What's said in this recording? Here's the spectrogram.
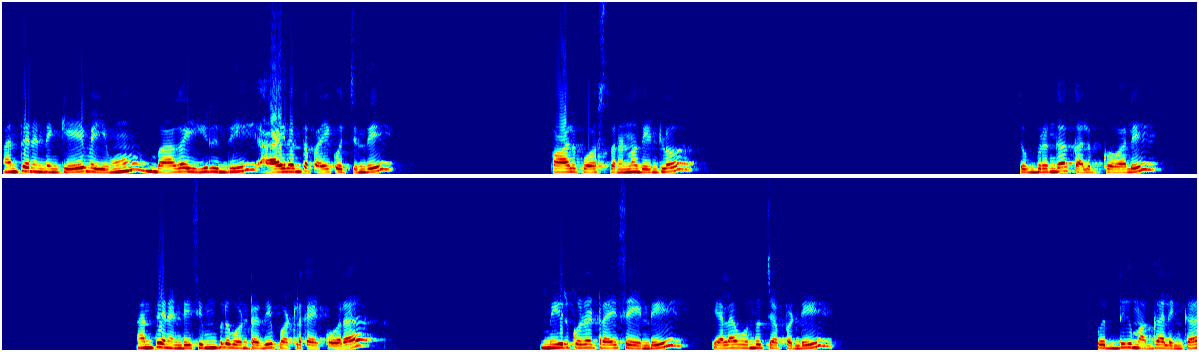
అంతేనండి ఇంకేం వేయము. బాగా ఎగిరింది ఆయిల్ అంతా పైకి వచ్చింది. పాలు పోస్తున్నాను దీంట్లో. శుభ్రంగా కలుపుకోవాలి. అంతేనండి సింపుల్గా ఉంటుంది పొట్లకాయ కూర. మీరు కూడా ట్రై చేయండి. ఎలా ఉందో చెప్పండి. కొద్దిగా మగ్గాలి ఇంకా.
